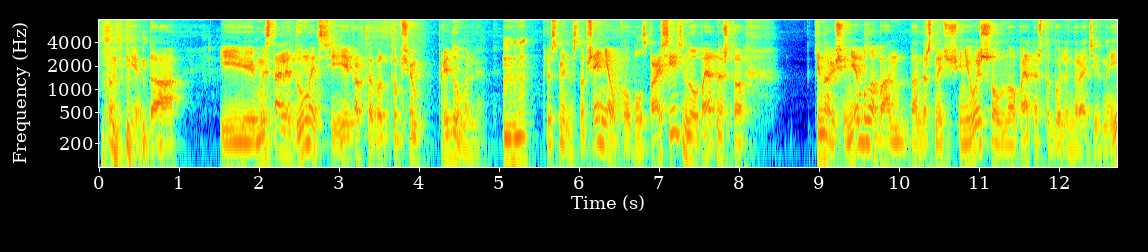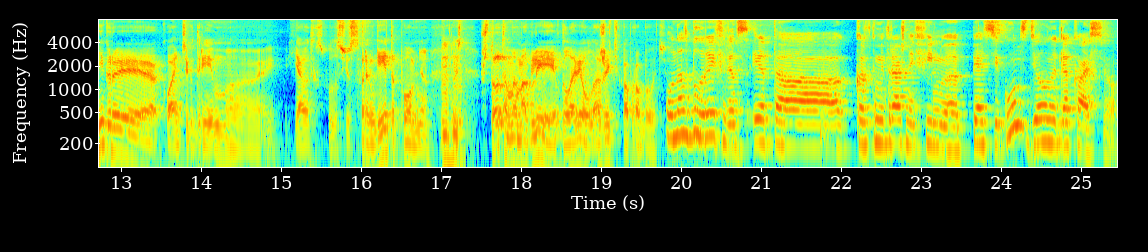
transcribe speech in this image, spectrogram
Потом такие, да. И мы стали думать, и как-то вот, в общем, придумали. Плюс-минус. Вообще не у кого было спросить, но понятно, что Кино еще не было, Bandersnatch еще не вышел, но понятно, что были нарративные игры, Quantic Dream, э, я вот еще с Фаренгейта помню. То есть что-то мы могли в голове уложить и попробовать. У нас был референс. Это короткометражный фильм «5 секунд», сделанный для Casio.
